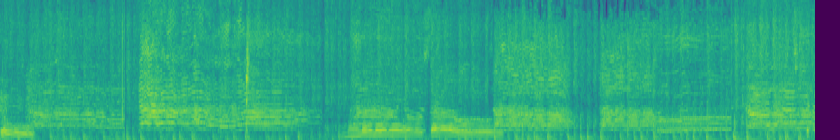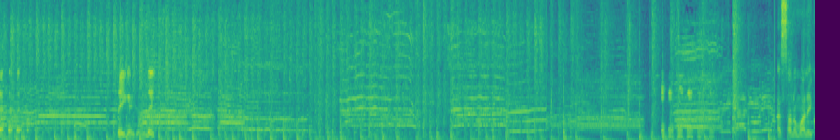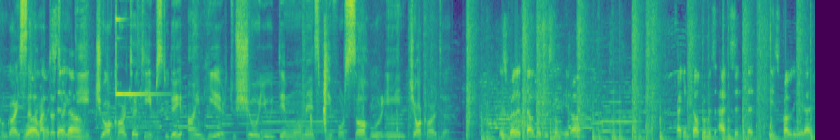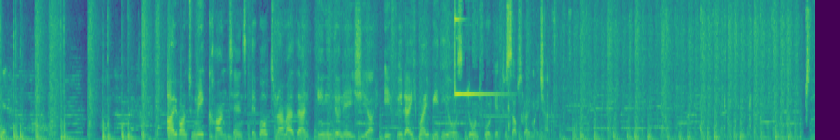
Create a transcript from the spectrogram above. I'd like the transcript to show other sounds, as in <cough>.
Oh. La la la la sao. there you go, the <laughs> Assalamu alaikum guys, Walaikum Salamat datang di Jakarta Tips. Today I'm here to show you the moments before sahur in Jakarta. This brother sounds like he's from Iran. I can tell from his accent that he's probably Iranian. I want to make content about Ramadan in Indonesia. If you like my videos, don't forget to subscribe my channel.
